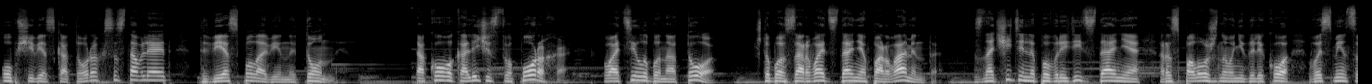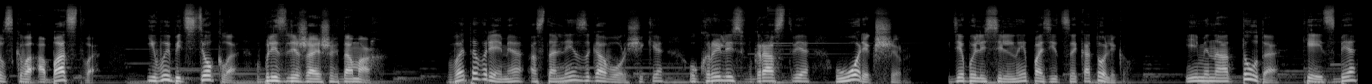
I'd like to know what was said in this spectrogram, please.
общий вес которых составляет 2,5 тонны. Такого количества пороха хватило бы на то, чтобы взорвать здание парламента значительно повредить здание, расположенного недалеко Вестминстерского аббатства, и выбить стекла в близлежащих домах. В это время остальные заговорщики укрылись в графстве Уорикшир, где были сильные позиции католиков. И именно оттуда Кейтсби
